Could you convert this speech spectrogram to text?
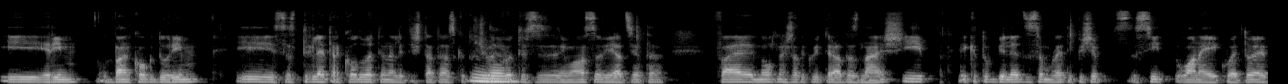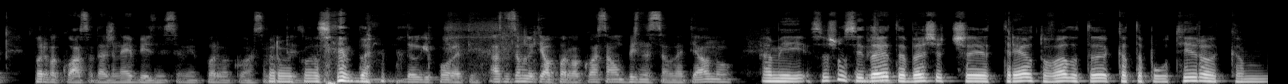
и Рим, от Банкок до Рим и с три летър кодовете на летищата. Аз като човек, Да. който се занимава с авиацията, това е едно от нещата, които трябва да знаеш. И е като билет за самолет и пише Seat 1A, което е първа класа, даже не е бизнес, ами е първа класа. първа тези класа. да. Дълги полети. Аз не съм летял първа класа, само бизнес съм летял, но Ами, всъщност идеята беше, че трябва това да те катапултира към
